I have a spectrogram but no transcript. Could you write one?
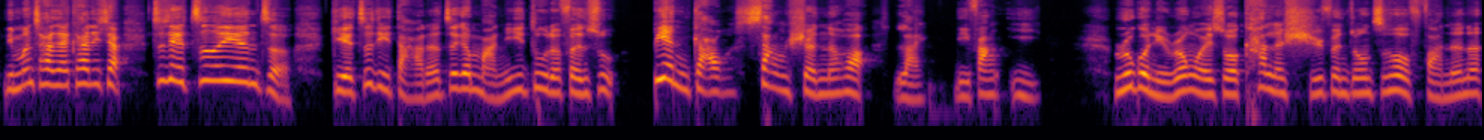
你们猜猜看一下，这些志愿者给自己打的这个满意度的分数变高上升的话，来，你放一。如果你认为说看了十分钟之后，反而呢，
